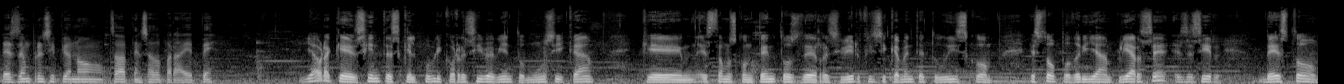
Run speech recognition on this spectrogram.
Desde un principio no estaba pensado para EP. Y ahora que sientes que el público recibe bien tu música, que estamos contentos de recibir físicamente tu disco, ¿esto podría ampliarse? Es decir, ¿de esto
